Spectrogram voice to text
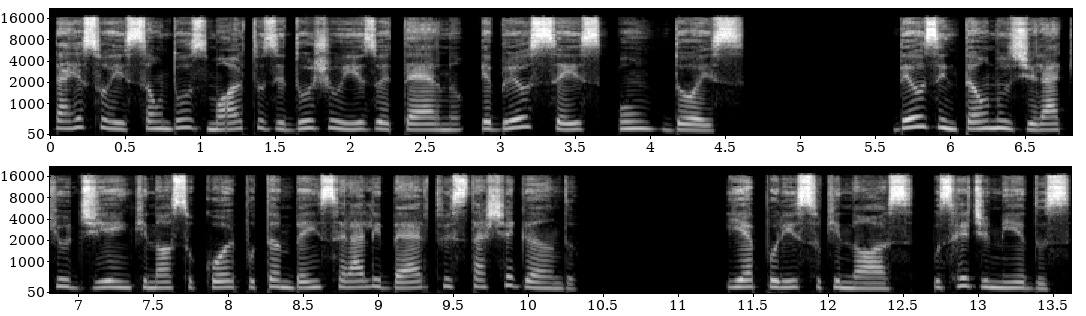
da ressurreição dos mortos e do juízo eterno. Hebreus 6, 1, 2. Deus então nos dirá que o dia em que nosso corpo também será liberto está chegando. E é por isso que nós, os redimidos,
